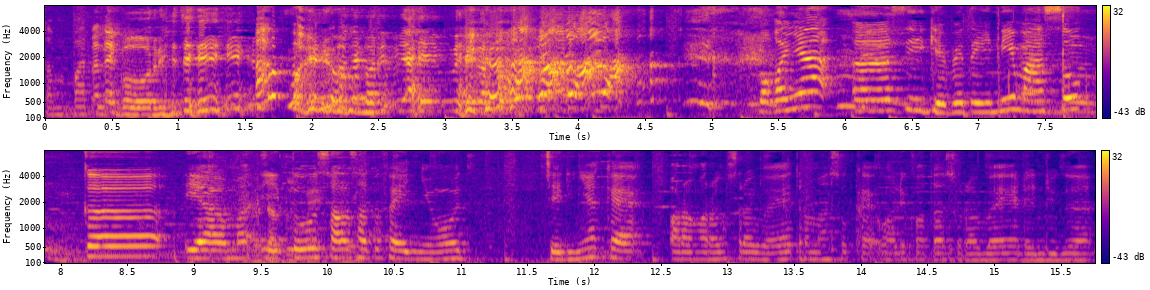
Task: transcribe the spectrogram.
tempat yang- Kategori sih. apa dong Kategori VIP. Pokoknya eh, si GPT ini masuk ke ya Salah itu venue. salah satu venue. Jadinya kayak orang-orang Surabaya termasuk kayak wali kota Surabaya dan juga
